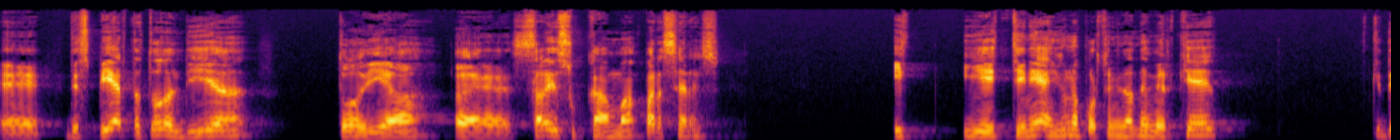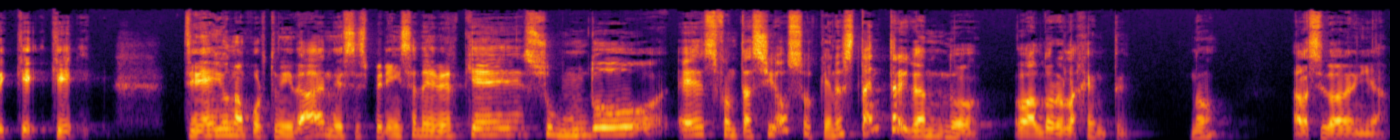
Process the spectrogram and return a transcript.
Eh, despierta todo el día, todo día, eh, sale de su cama para hacer eso. Y, tiene ahí una oportunidad de ver que, tiene ahí una oportunidad en esa experiencia de ver que su mundo es fantasioso, que no está entregando valor a la gente, ¿no? A la ciudadanía.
